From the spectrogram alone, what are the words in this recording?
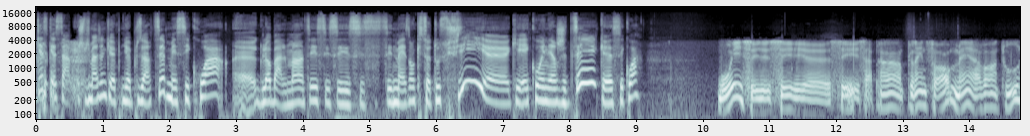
qu'est-ce que ça j'imagine qu'il y, a plusieurs types, mais c'est quoi globalement, tu sais c'est c'est une maison qui s'autosuffit, qui est éco-énergétique, c'est quoi? Oui, c'est c'est euh, c'est ça prend plein de formes, mais avant tout,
